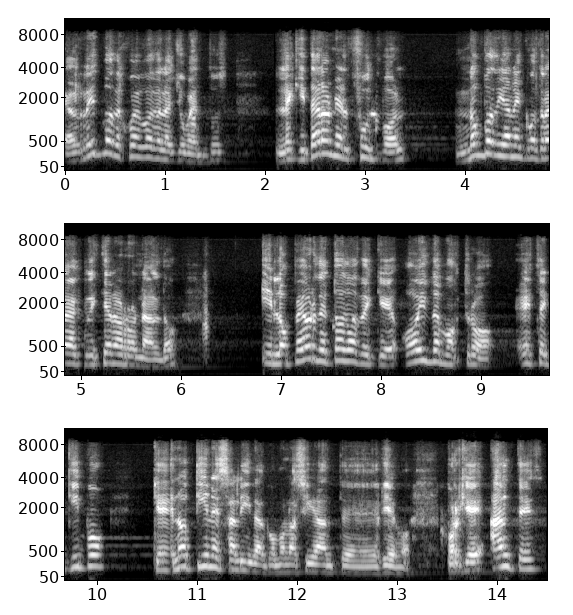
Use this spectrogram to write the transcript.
el ritmo de juego de la Juventus, le quitaron el fútbol, no podían encontrar a Cristiano Ronaldo, y lo peor de todo de que hoy demostró este equipo que no tiene salida como lo hacía antes Diego, porque antes,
